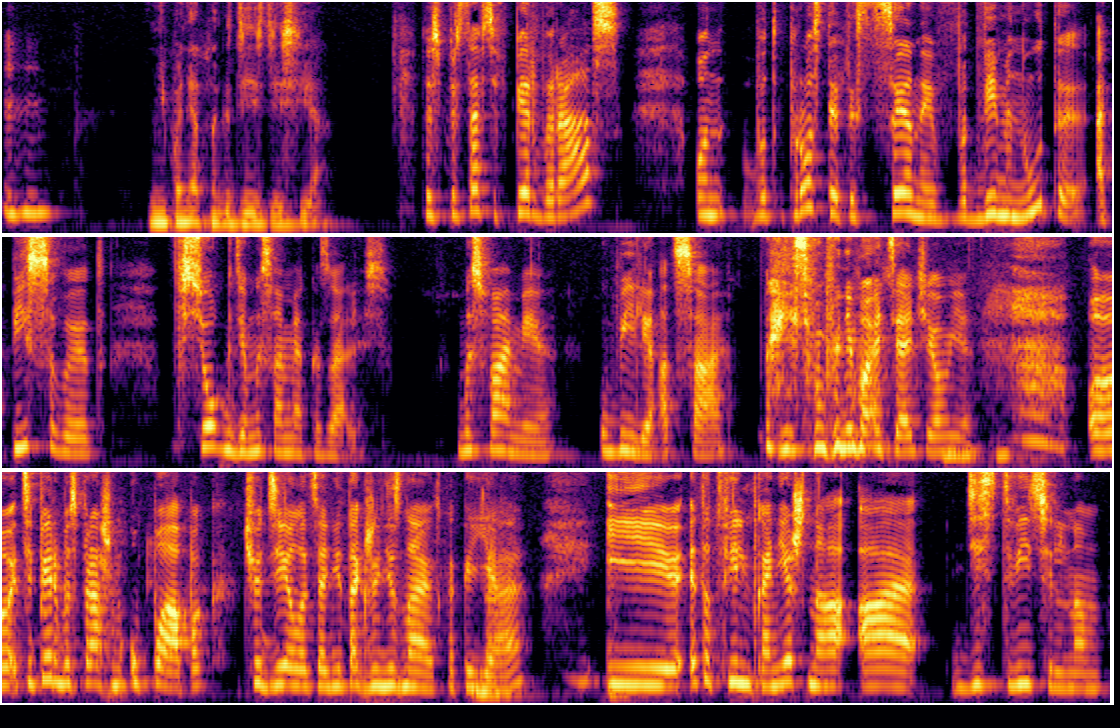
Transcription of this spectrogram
Угу. Непонятно, где здесь я. То есть представьте, в первый раз он вот просто этой сценой в две минуты описывает все, где мы с вами оказались. Мы с вами убили отца, если вы понимаете, о чем я. Теперь мы спрашиваем у папок, что делать, они также не знают, как и да. я. И этот фильм, конечно, о действительном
